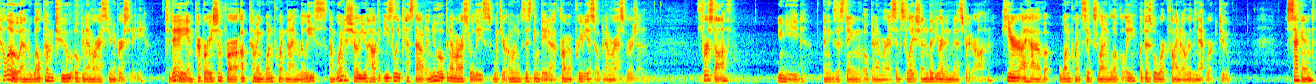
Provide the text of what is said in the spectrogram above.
Hello and welcome to OpenMRS University. Today, in preparation for our upcoming 1.9 release, I'm going to show you how to easily test out a new OpenMRS release with your own existing data from a previous OpenMRS version. First off, you need an existing OpenMRS installation that you're an administrator on. Here I have 1.6 running locally, but this will work fine over the network too. Second,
